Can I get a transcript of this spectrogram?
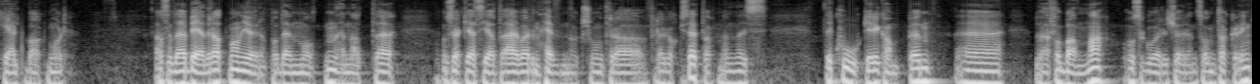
helt bak mål. Altså Det er bedre at man gjør det på den måten enn at uh, Nå skal ikke jeg si at det her var en hevnaksjon fra, fra Roxette, men hvis det koker i kampen, du er forbanna, og så går du og kjører en sånn takling,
